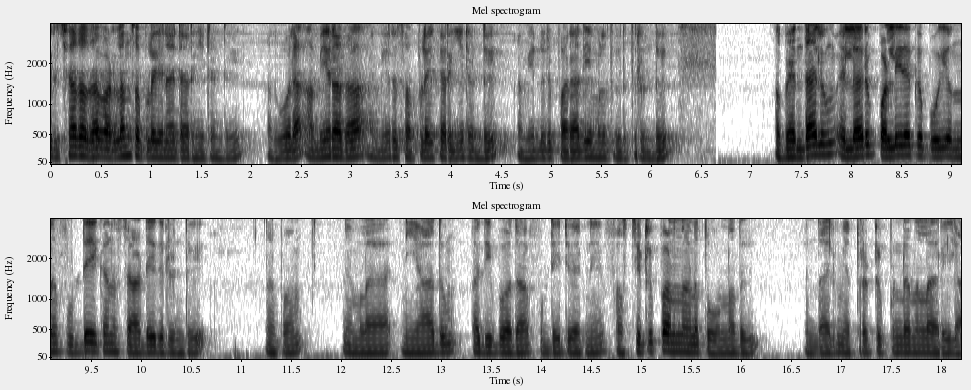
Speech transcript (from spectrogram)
ഇർഷാദ് അതാ വെള്ളം സപ്ലൈ ചെയ്യാനായിട്ട് ഇറങ്ങിയിട്ടുണ്ട്. അതുപോലെ അമീർ അതാ അമീർ സപ്ലൈക്ക് ഇറങ്ങിയിട്ടുണ്ട്. അമീറിന്റെ ഒരു പരാതി നമ്മൾ തീർത്തിട്ടുണ്ട്. അപ്പോൾ എന്തായാലും എല്ലാവരും പള്ളിയിലൊക്കെ പോയി ഒന്ന് ഫുഡ് കഴിക്കാൻ സ്റ്റാർട്ട് ചെയ്തിട്ടുണ്ട്. അപ്പം നമ്മളെ നിയാദും അദീബും അതാ ഫുഡ് ആയിട്ട് വരുന്നത്. ഫസ്റ്റ് ട്രിപ്പാണെന്നാണ് തോന്നുന്നത്. എന്തായാലും എത്ര ട്രിപ്പ് ഉണ്ടെന്നുള്ള അറിയില്ല.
